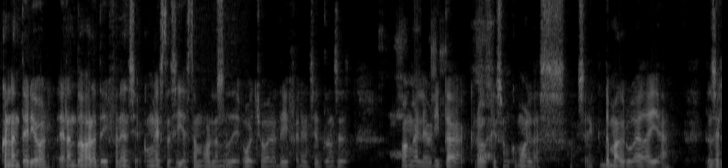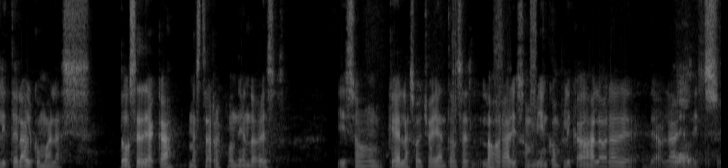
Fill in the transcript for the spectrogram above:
con la anterior eran dos horas de diferencia. Con esta sí estamos hablando de ocho horas de diferencia. Entonces, póngale, ahorita creo que son como las, no sé, de madrugada ya. Entonces, literal, como a las 12 de acá me está respondiendo a veces. y son, ¿qué? Las 8 allá. Entonces los horarios son bien complicados a la hora de, de hablar. Sí.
